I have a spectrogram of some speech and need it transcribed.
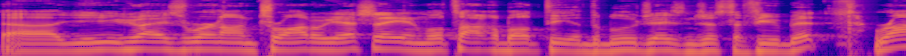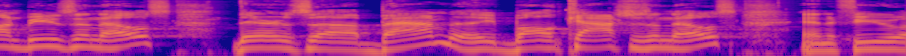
uh, you guys weren't on Toronto yesterday, and we'll talk about the the Blue Jays in just a few bit. Ron B's in the house. There's uh, Bam. The ball cash is in the house, and if you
